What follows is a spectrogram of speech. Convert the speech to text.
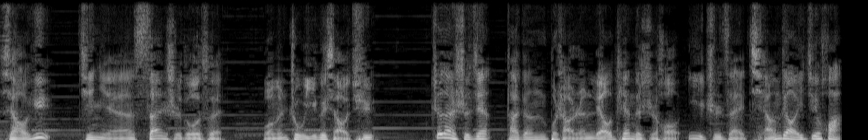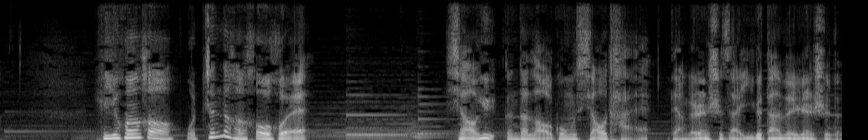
小玉今年三十多岁我们住一个小区。这段时间她跟不少人聊天的时候一直在强调一句话。离婚后我真的很后悔。小玉跟她老公小凯两个人是在一个单位认识的，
